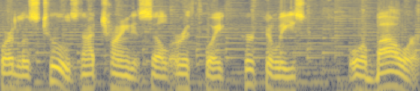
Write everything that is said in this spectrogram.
cordless tools, not trying to sell Earthquake, Hercules, or Bauer.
